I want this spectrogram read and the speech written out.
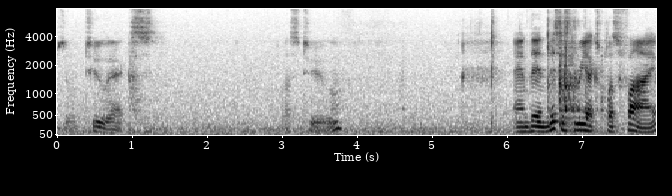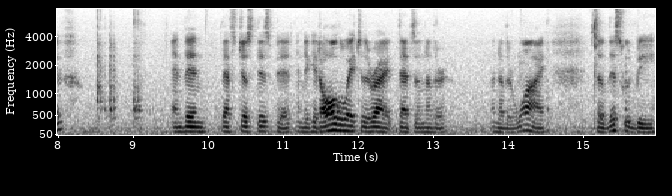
so 2x plus 2 and then this is 3x plus 5 and then that's just this bit and to get all the way to the right that's another another y so this would be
